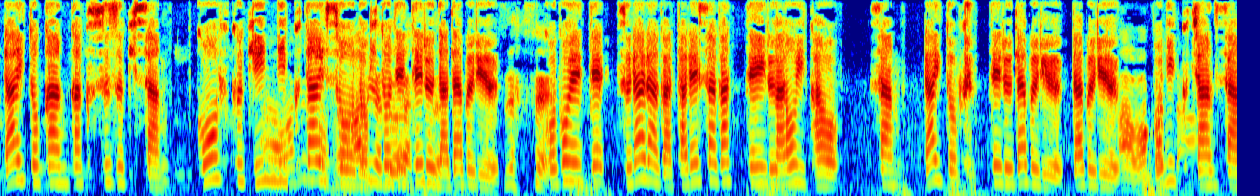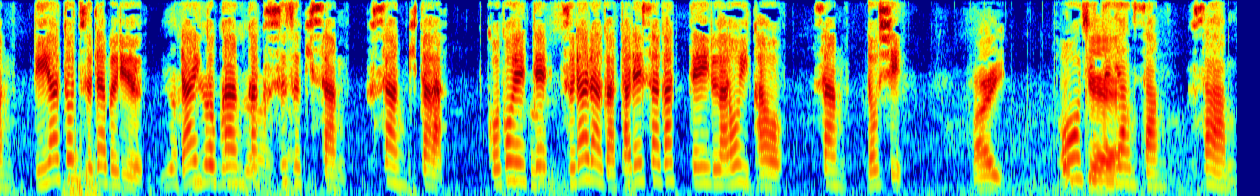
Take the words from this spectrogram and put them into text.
ライト感覚鈴木さん、幸福筋肉体操の人出てるな W。凍えて、つららが垂れ下がっている青い顔。さん、ライト振ってる W、W お肉ちゃんさん、リア凸 W や。ライト感覚鈴木さん、ふさん来た。凍えて、つららが垂れ下がっている青い顔。さん、ロシ。はい。大じてや OK んさん、ふさん。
